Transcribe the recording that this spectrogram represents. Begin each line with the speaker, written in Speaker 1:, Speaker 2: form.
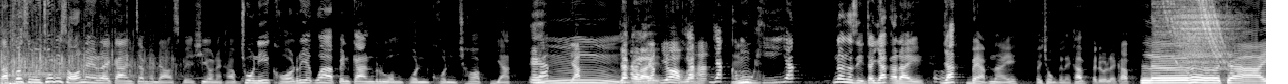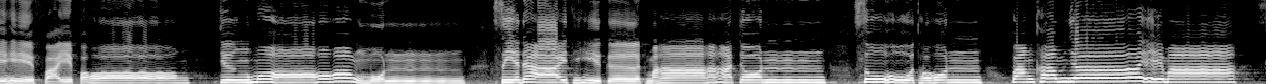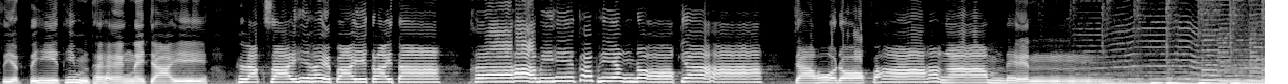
Speaker 1: กลับเข้าสู่ช่วงที่ 2 ในรายการจันพันดาวสเปเชียลนะครับ ช่วงนี้ขอเรียกว่าเป็นการรวมพลคนชอบยักษ์
Speaker 2: เอ๊ะ
Speaker 3: ยักษ์
Speaker 1: อืม
Speaker 2: ยักษ์อะไร
Speaker 3: ยักษ์ยอกเหร
Speaker 4: ยั
Speaker 3: อกฮะ
Speaker 4: ษ์ยักษ์ขมูขียักษ์
Speaker 1: นั่นน่ะสิจะยักษ์อะไร ยักษ์แบบไหนไปชมกันเลยครับ
Speaker 3: ไปดูเลยครับ
Speaker 2: เลอใจไฟปอง จึงมองมน เสียดายที่เกิดมาจน สู้ทน ฟังคำเย้ยมา เสียดสีทิ่มแทงในใจ ผลักใสให้ไปไกลตา ข้ามีก็เพียงดอกหญ้าเจ้าดอกฟ้างามเด่น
